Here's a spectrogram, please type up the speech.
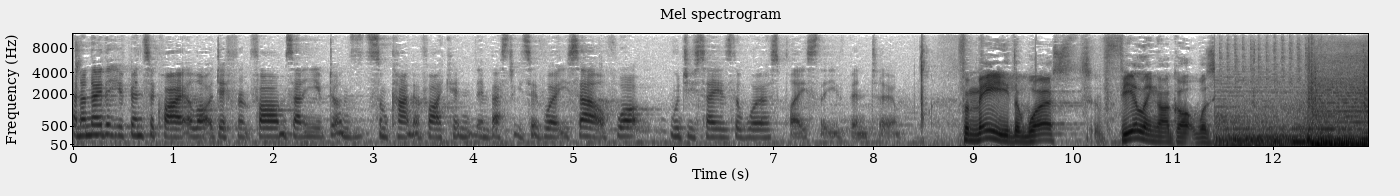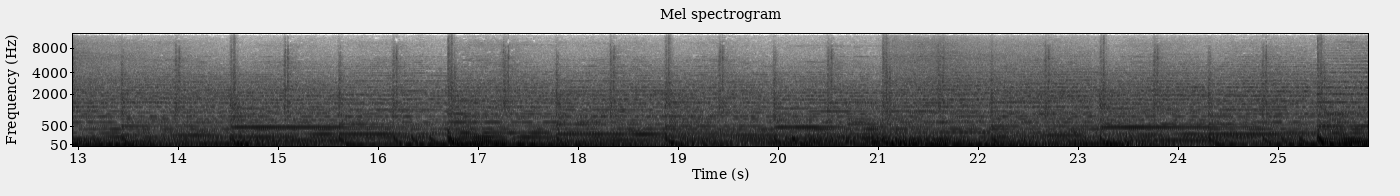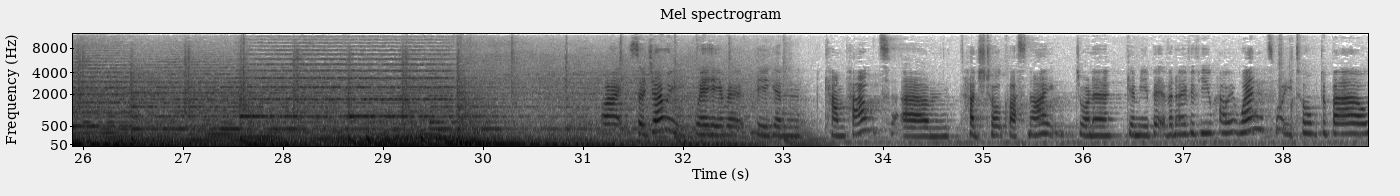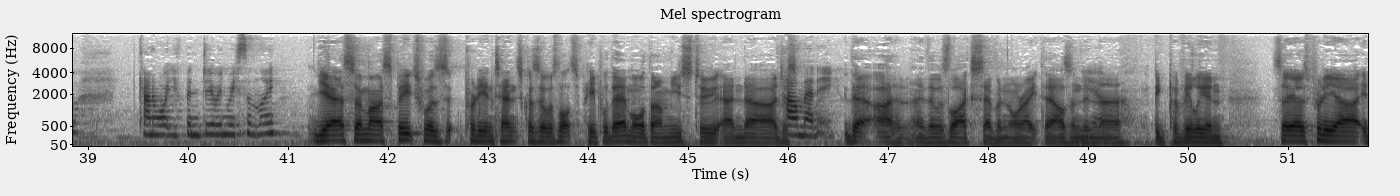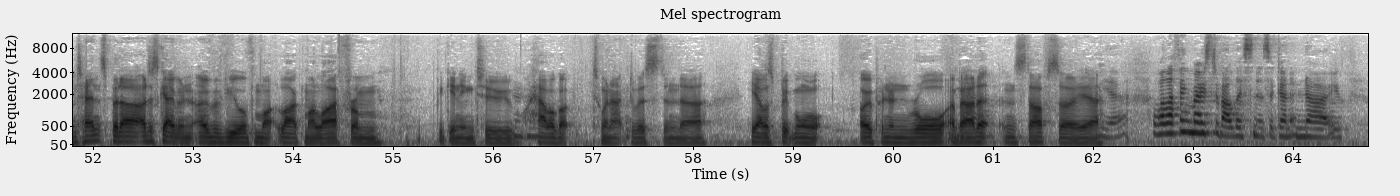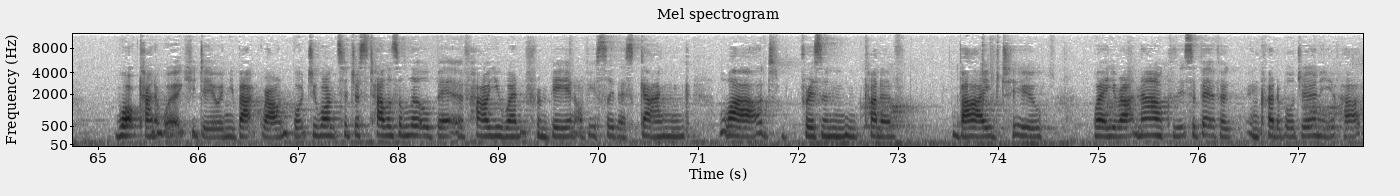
And I know that you've been to quite a lot of different farms and you've done some kind of like investigative work yourself. What would you say is the worst place that you've been to? For me, the worst feeling I got was. Camp Out. Um, had your talk last night. Do you want to give me a bit of an overview how it went, what you talked about, kind of what you've been doing recently? Yeah, so my speech was pretty intense because there was lots of people there, more than I'm used to, and uh, just how many? There, I don't know. There was like seven or eight thousand yeah. in a big pavilion, so yeah, it was pretty uh, intense. But uh, I just gave an overview of my, like my life from beginning to mm-hmm. how I got to an activist, and uh, yeah, I was a bit more open and raw about yeah. it and stuff. So yeah. Yeah. Well, I think most of our listeners are going to know what kind of work you do and your background, but do you want to just tell us a little bit of how you went from being obviously this gang lad, prison kind of vibe to where you're at now? Because it's a bit of an incredible journey you've had.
